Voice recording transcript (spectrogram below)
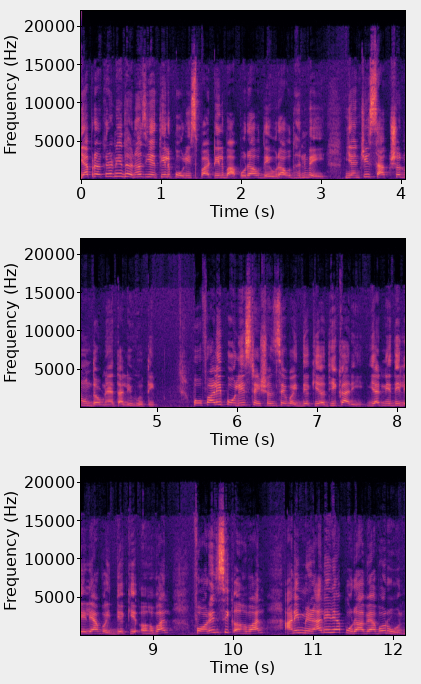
या प्रकरणी धनज येथील पोलीस पाटील बापूराव देवराव धनवे यांची साक्ष नोंदवण्यात आली होती. पोफाळी पोलीस स्टेशनचे वैद्यकीय अधिकारी यांनी दिलेल्या वैद्यकीय अहवाल फॉरेन्सिक अहवाल आणि मिळालेल्या पुराव्यावरून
